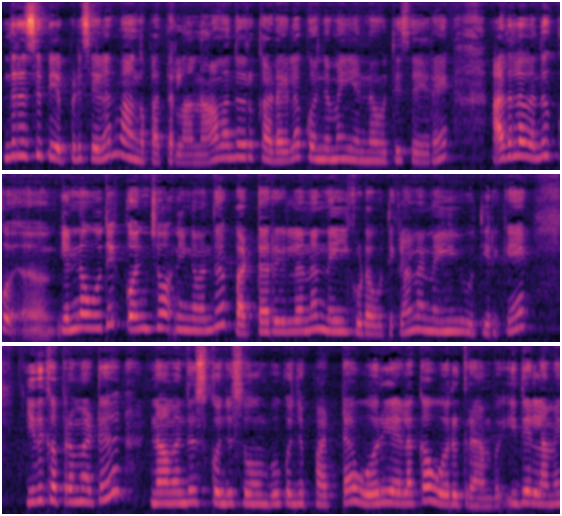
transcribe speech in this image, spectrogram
இந்த ரெசிபி எப்படி செய்யலாம்னு வாங்க பார்த்துடலாம் நான் வந்து ஒரு கடையில் கொஞ்சமாக எண்ணெய் ஊற்றி செய்கிறேன் அதில் வந்து கொ- எண்ணெய் ஊற்றி கொஞ்சம் நீங்கள் வந்து பட்டர் இல்லைன்னா நெய் கூட ஊற்றிக்கலாம் நான் நெய் ஊற்றிருக்கேன் இதுக்கப்புறமேட்டு நான் வந்து கொஞ்சம் சோம்பு கொஞ்சம் பட்டை ஒரு ஏலக்காய் ஒரு கிராம்பு. இது எல்லாமே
